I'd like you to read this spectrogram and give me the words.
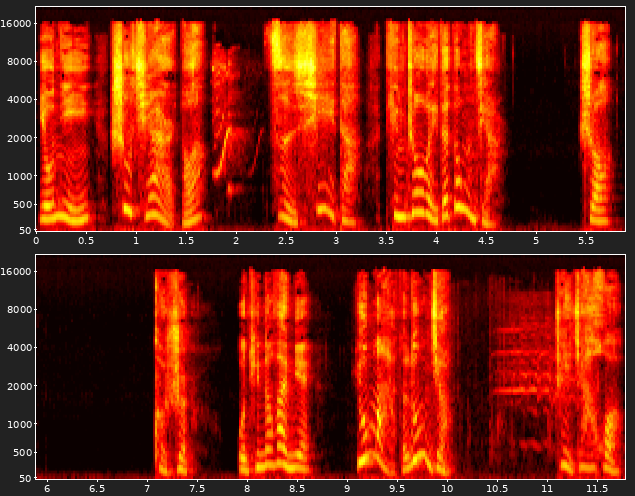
尤尼竖起耳朵，仔细的听周围的动静，说：“可是我听到外面有马的动静，这家伙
